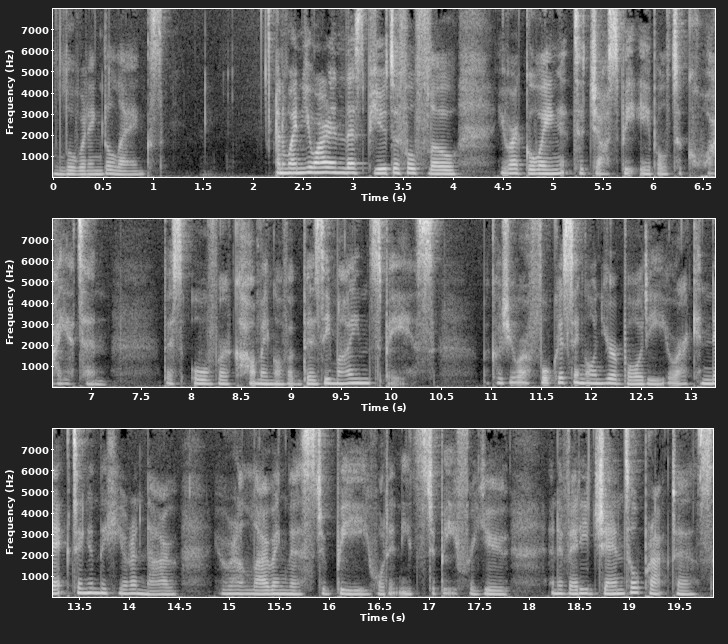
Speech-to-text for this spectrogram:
lowering the legs. And when you are in this beautiful flow, you are going to just be able to quieten this overcoming of a busy mind space because you are focusing on your body, you are connecting in the here and now, you are allowing this to be what it needs to be for you in a very gentle practice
